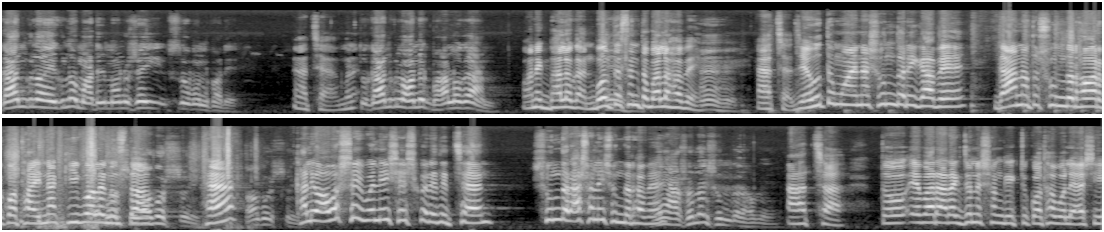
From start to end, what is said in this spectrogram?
গানগুলো এগুলো মাটির মানুষই শ্রবণ করে। আচ্ছা মানে তো গানগুলো অনেক ভালো গান। অনেক ভালো গান। বলতেছেন তো ভালো হবে। হ্যাঁ হ্যাঁ। আচ্ছা যেহেতু ময়না সুন্দরী গাবে গান অত সুন্দর হওয়ার কথাই না কি বলেন উস্তাদ? হ্যাঁ? খালি অবশ্যই বলেই শেষ করে দিচ্ছেন। সুন্দর আসলেই সুন্দর হবে। হ্যাঁ আসলেই সুন্দর হবে। আচ্ছা তো এবার আরেকজনের সঙ্গে একটু কথা বলে আসি।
